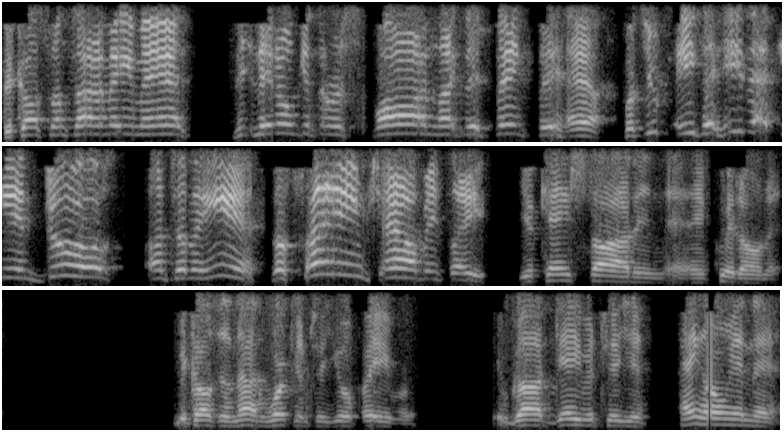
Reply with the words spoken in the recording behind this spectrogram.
Because sometimes, amen, they don't get to respond like they think they have. But you, he said, he that endures until the end, the same shall be saved. You can't start and, and quit on it because it's not working to your favor. If God gave it to you, hang on in there.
